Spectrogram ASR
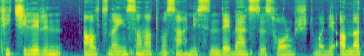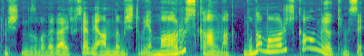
keçilerin altına insan atma sahnesinde ben size sormuştum hani anlatmıştınız bana gayet güzel ve anlamıştım. Ya maruz kalmak buna maruz kalmıyor kimse.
